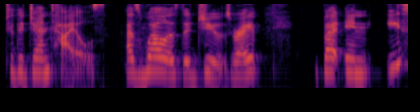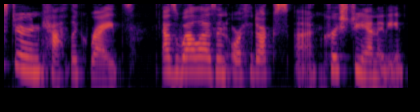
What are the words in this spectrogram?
to the Gentiles as well as the Jews, right? But in Eastern Catholic rites, as well as in Orthodox uh, Christianity,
